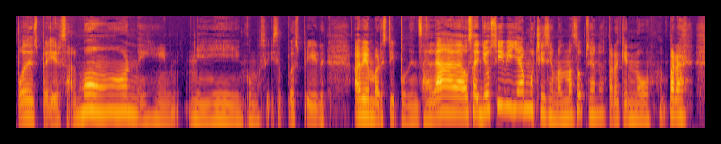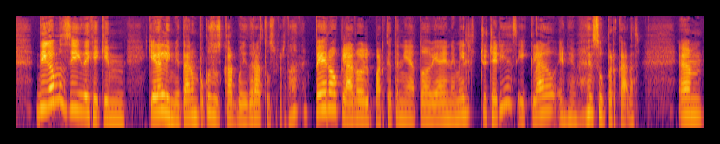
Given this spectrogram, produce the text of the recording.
puedes pedir salmón y, y, como se dice, puedes pedir, habían varios tipos de ensalada, o sea, yo sí vi ya muchísimas más opciones para que no para, digamos así, de que quien quiera limitar un poco sus carbohidratos, ¿verdad? Pero claro, el parque tenía todavía en mil chucherías y claro, en súper caras. Em,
